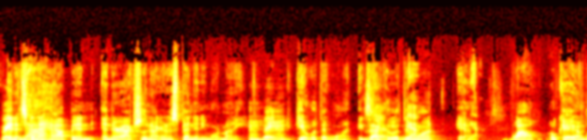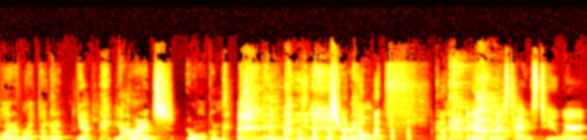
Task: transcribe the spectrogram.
right. and it's going to happen, and they're actually not going to spend any more money. Right. Mhm. Get what they want, exactly what they Yeah. want. Yeah. Yeah. Wow. Okay, I'm glad I brought that up. yeah. Yeah. Brides, you're welcome. Just here to help. and there's and there's times too where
